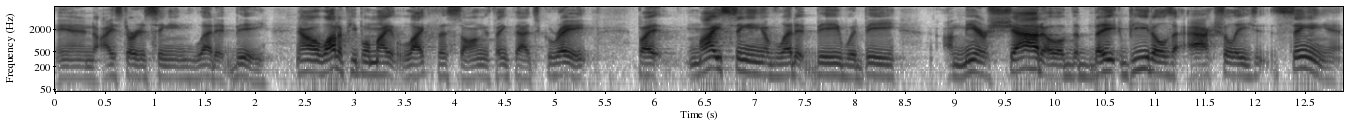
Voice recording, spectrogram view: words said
and I started singing "Let It Be." Now, a lot of people might like this song and think that's great, but my singing of "Let It Be" would be a mere shadow of the Beatles actually singing it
